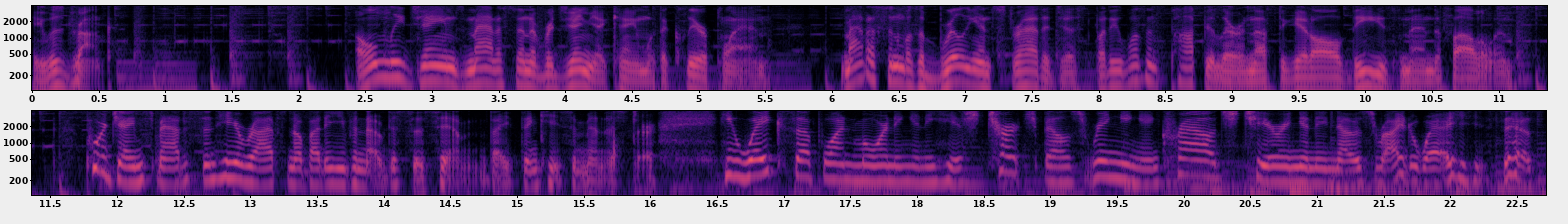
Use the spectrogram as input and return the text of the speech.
He was drunk. Only James Madison of Virginia came with a clear plan. Madison was a brilliant strategist, but he wasn't popular enough to get all these men to follow him. Poor James Madison, he arrives, nobody even notices him. They think he's a minister. He wakes up one morning and he hears church bells ringing and crowds cheering, and he knows right away. He says,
